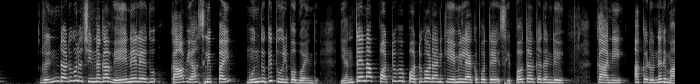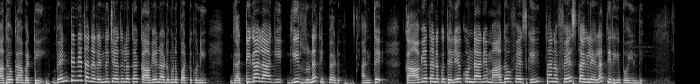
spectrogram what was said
రెండు అడుగులు చిన్నగా వేయనే లేదు. కావ్య స్లిప్ అయి ముందుకి తూలిపోబోయింది. ఎంతైనా పట్టు పట్టుకోవడానికి ఏమీ లేకపోతే స్లిప్ అవుతారు కదండి. కానీ అక్కడున్నది మాధవ్ కాబట్టి వెంటనే తన రెండు చేతులతో కావ్య నడుమును పట్టుకుని గట్టిగా లాగి గిర్రున తిప్పాడు. అంతే. కావ్య తనకు తెలియకుండానే మాధవ్ ఫేస్కి తన ఫేస్ తగిలేలా తిరిగిపోయింది.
